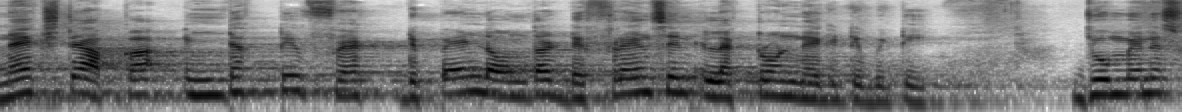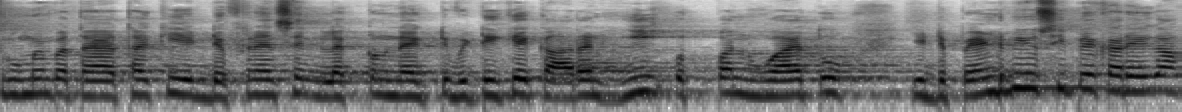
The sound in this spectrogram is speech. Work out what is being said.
नेक्स्ट है आपका inductive effect depend on the difference in electron negativity जो मैंने शुरू में बताया था कि ये डिफरेंस इन इलेक्ट्रॉन नेगेटिविटी के कारण ही उत्पन्न हुआ है तो ये डिपेंड भी उसी पे करेगा।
